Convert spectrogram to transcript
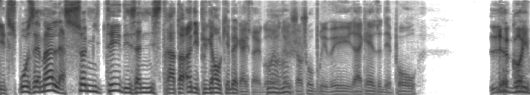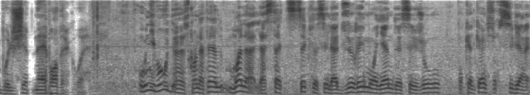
qui est supposément la sommité des administrateurs, un des plus grands au Québec, Hey, c'est un gars Mm-hmm. de cherche au privé, de la caisse de dépôt. Le gars, il bullshit n'importe quoi. Au niveau de ce qu'on appelle, moi, la, la statistique, là, c'est la durée moyenne de séjour pour quelqu'un sur civière.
